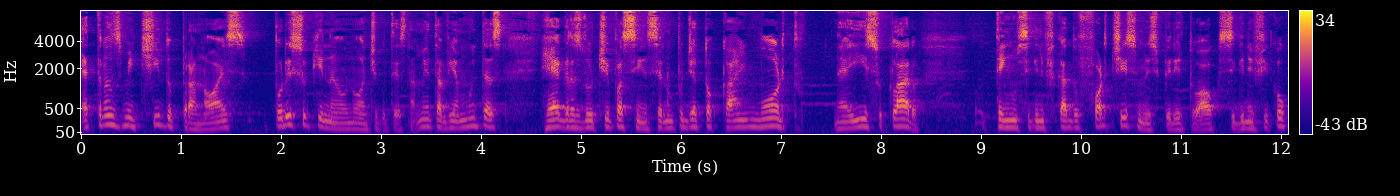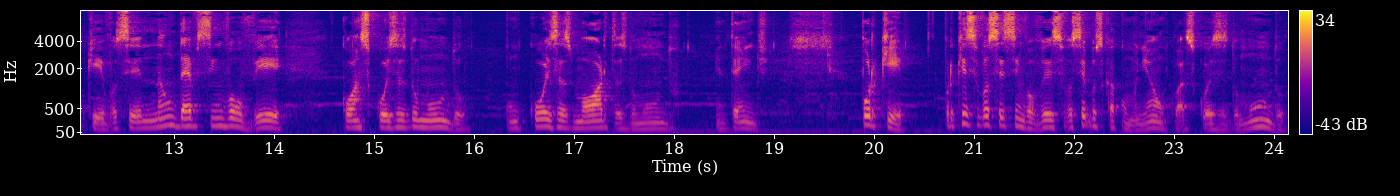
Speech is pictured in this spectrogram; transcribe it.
é transmitido para nós. Por isso que não, no Antigo Testamento havia muitas regras do tipo assim, você não podia tocar em morto. Né? E isso, claro, tem um significado fortíssimo espiritual, que significa o quê? Você não deve se envolver com as coisas do mundo, com coisas mortas do mundo, entende? Por quê? Porque se você se envolver, se você buscar comunhão com as coisas do mundo,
